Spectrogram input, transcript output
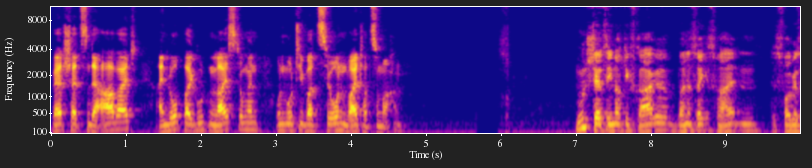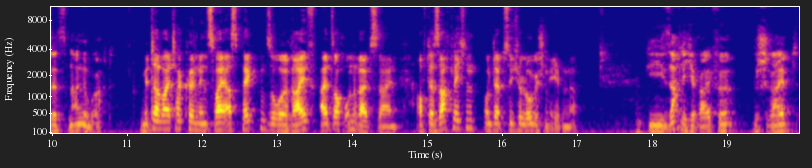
Wertschätzen der Arbeit, ein Lob bei guten Leistungen und Motivation weiterzumachen. Nun stellt sich noch die Frage, wann ist welches Verhalten des Vorgesetzten angebracht? Mitarbeiter können in zwei Aspekten sowohl reif als auch unreif sein, auf der sachlichen und der psychologischen Ebene. Die sachliche Reife beschreibt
